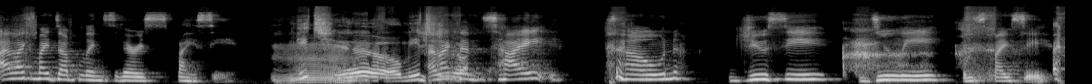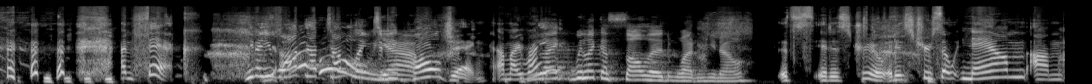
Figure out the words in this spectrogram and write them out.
I like my dumplings very spicy. Me Mm. too. Me too. I like them tight, tone, juicy, dewy, and spicy. and thick. You know, you want that dumpling to yeah. be bulging. Am I We right? like we like a solid one, you know. it's it is true. It is true. So Nam um,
